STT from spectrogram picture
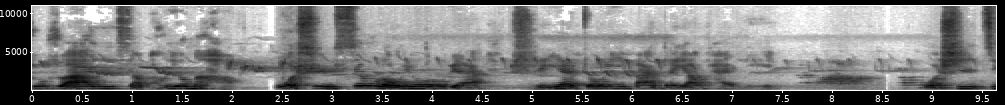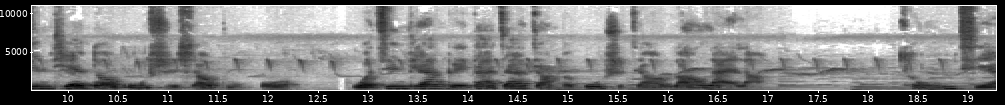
叔叔阿姨、小朋友们好，我是兴隆幼儿园实验中一班的杨凯琳，我是今天的故事小主播。我今天给大家讲的故事叫《狼来了》。从前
